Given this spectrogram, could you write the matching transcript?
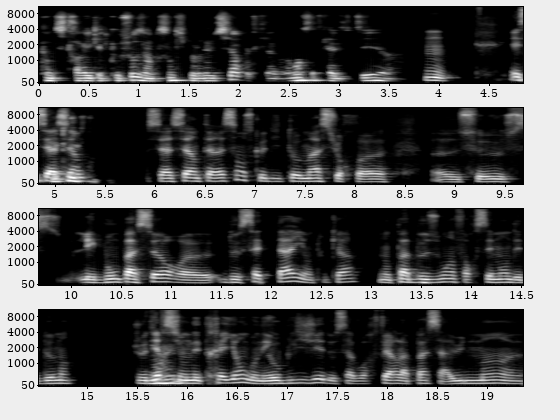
quand il travaille quelque chose, j'ai l'impression qu'il peut le réussir parce qu'il a vraiment cette qualité. Mm. Et c'est assez, c'est assez intéressant ce que dit Thomas sur ce, les bons passeurs de cette taille, en tout cas, n'ont pas besoin forcément des deux mains. Je veux dire, si on est très young, on est obligé de savoir faire la passe à une main euh,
